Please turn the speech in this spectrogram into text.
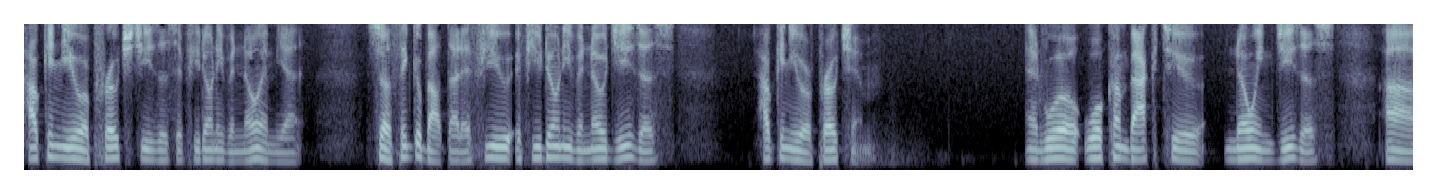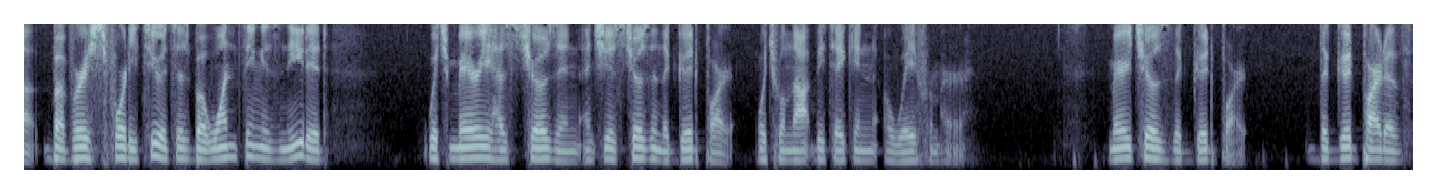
how can you approach jesus if you don't even know him yet? So think about that. If you if you don't even know jesus how can you approach him? And we'll we'll come back to knowing jesus uh, but verse 42 it says but one thing is needed which mary has chosen and she has chosen the good part which will not be taken away from her Mary chose the good part, the good part of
